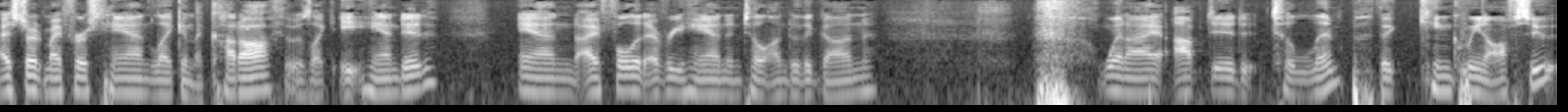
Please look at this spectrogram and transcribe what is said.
I started my first hand like in the cutoff. It was like eight handed, and I folded every hand until under the gun. When I opted to limp the king queen offsuit,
